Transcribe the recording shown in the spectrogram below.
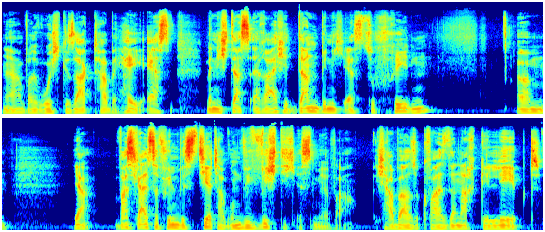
ja, wo ich gesagt habe, hey, erst wenn ich das erreiche, dann bin ich erst zufrieden. Ähm, ja, was ich alles dafür investiert habe und wie wichtig es mir war. Ich habe also quasi danach gelebt.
